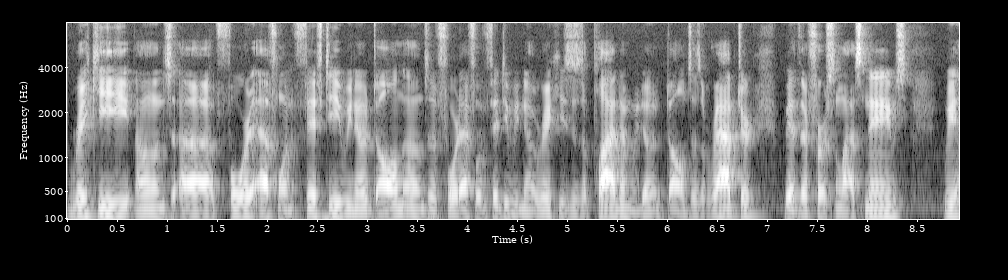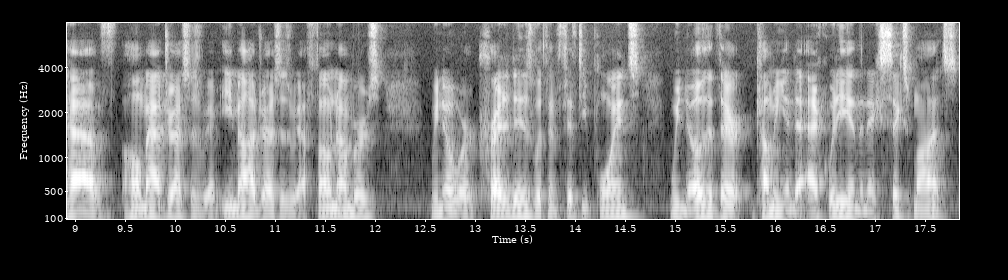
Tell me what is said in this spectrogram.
Ricky owns a Ford F 150. We know Dalton owns a Ford F 150. We know Ricky's is a Platinum. We know Dalton's is a Raptor. We have their first and last names. We have home addresses. We have email addresses. We have phone numbers. We know where credit is within 50 points. We know that they're coming into equity in the next six months.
